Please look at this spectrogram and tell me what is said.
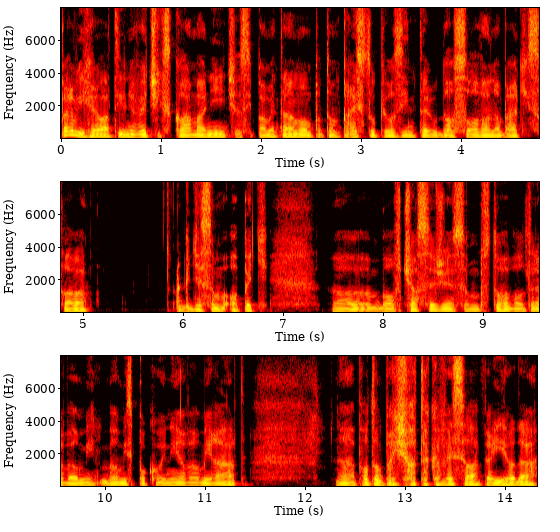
prvých relatívne väčších sklamaní, čo si pamätám, on potom prestúpil z Interu do na Bratislava, kde som opäť uh, bol v čase, že som z toho bol teda veľmi, veľmi spokojný a veľmi rád. No a potom prišla taká veselá príhoda.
